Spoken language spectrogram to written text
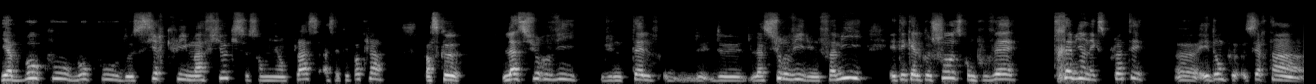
Il y a beaucoup, beaucoup de circuits mafieux qui se sont mis en place à cette époque-là. Parce que la survie d'une telle, de la survie d'une famille était quelque chose qu'on pouvait très bien exploiter. Et donc, certains,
